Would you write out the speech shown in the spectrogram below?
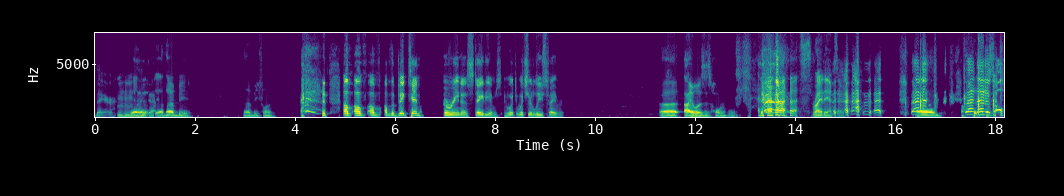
there. Mm-hmm. Yeah, like that. yeah, that'd be That'd be fun. of of of of the Big Ten arenas, stadiums, which what's your least favorite? Uh, Iowa's is horrible. right answer. that, that is Um, that, that is all.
